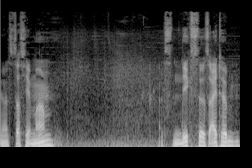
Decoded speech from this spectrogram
Wir uns das hier mal. Als nächstes Item.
